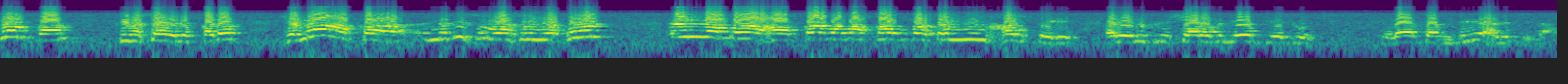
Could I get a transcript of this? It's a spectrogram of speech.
فرقة في مسائل القدر جماعة النبي صلى الله عليه وسلم يقول إن الله قبض قبضة من خلقه. هل يجوز الإشارة باليد يجوز. لا تنبيه أهل الكتاب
